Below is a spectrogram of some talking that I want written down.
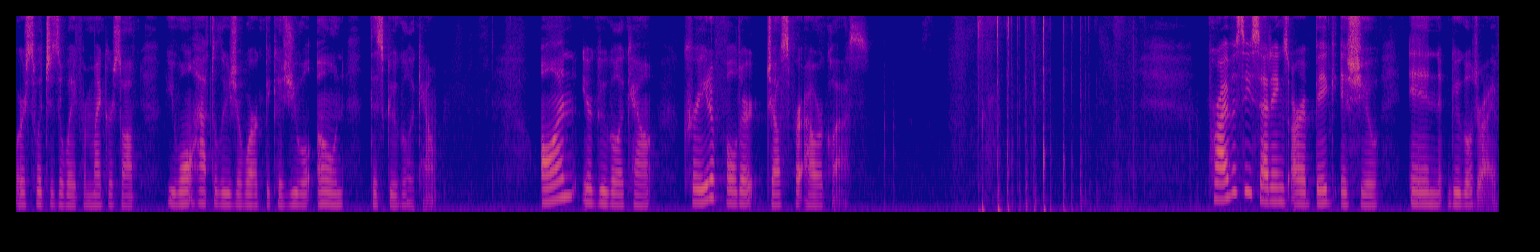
or switches away from Microsoft. You won't have to lose your work because you will own this Google account. On your Google account, create a folder just for our class. Privacy settings are a big issue in Google Drive.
